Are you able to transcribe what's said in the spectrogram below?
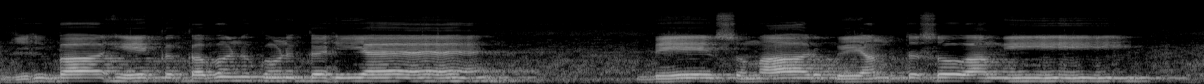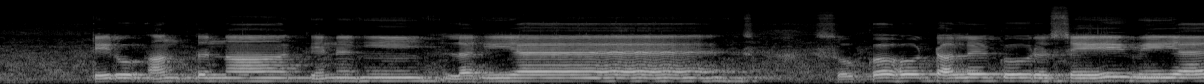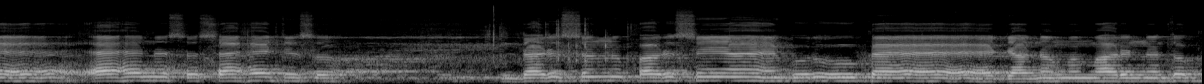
ਜਿਹਬਾ ਏਕ ਕਵਨ ਗੁਣ ਕਹੀਐ, ਬੇਸੁਮਾਰ ਬੇਅੰਤ ਸੁਆਮੀ ਤੇਰੋ ਅੰਤ ਨਾ ਕਿਨਹੀ ਲਹੀਐ। ਸੋ ਕਹੋ ਟਲ ਗੁਰ ਸੇਵੀਐ ਅਹਨਸ ਸਹਿਜ ਸੋ। ਦਰਸ਼ਨ ਪਰਸੈ ਗੁਰੂ ਕੈ, ਜਨਮ ਮਰਨ ਦੁਖ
